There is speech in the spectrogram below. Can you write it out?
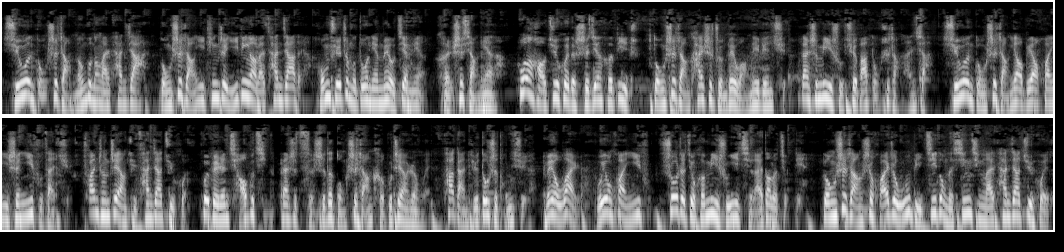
询问董事长能不能来参加。董事长一听，这一定要来参加的呀！同学这么多年没有见面，很是想念啊。问好聚会的时间和地址，董事长开始准备往那边去，但是秘书却把董事长拦下，询问董事长要不要换一身衣服再去，穿成这样去参加聚会会被人瞧不起的。但是此时的董事长可不这样认为，他感觉都是同学，没有外人，不用换衣服。说着就和秘书一起来到了酒店。董事长是怀着无比激动的心情来参加聚会的。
